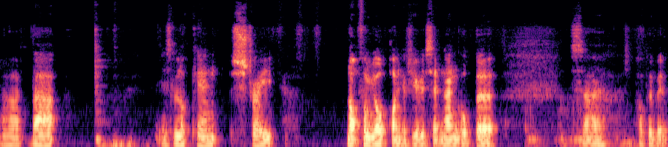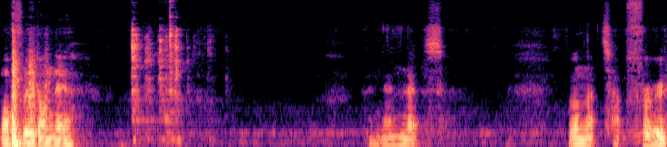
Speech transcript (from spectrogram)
Like that is looking straight. Not from your point of view, it's at an angle, but so pop a bit more fluid on there. And then let's run that tap through.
